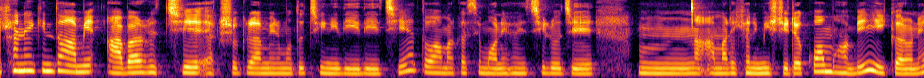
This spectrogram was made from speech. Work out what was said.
এখানে কিন্তু আমি আবার হচ্ছে একশো গ্রামের মতো চিনি দিয়ে দিয়েছি। তো আমার কাছে মনে হয়েছিল যে আমার এখানে মিষ্টিটা কম হবে এই কারণে।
